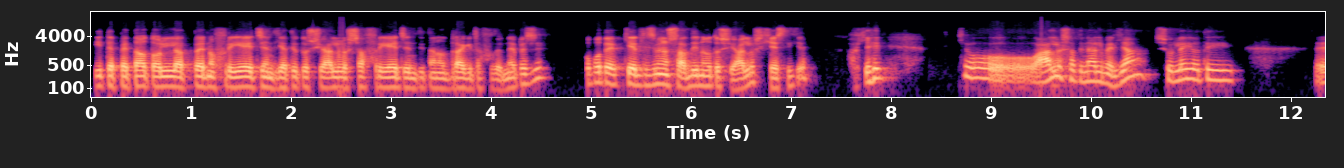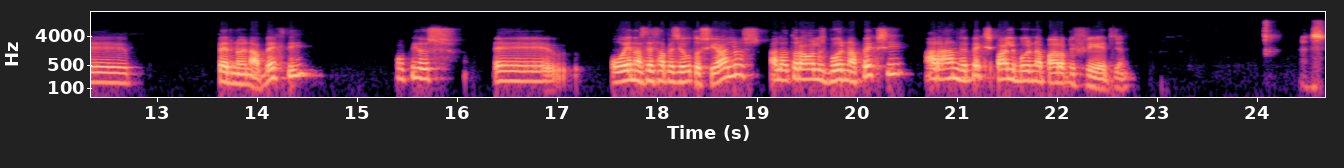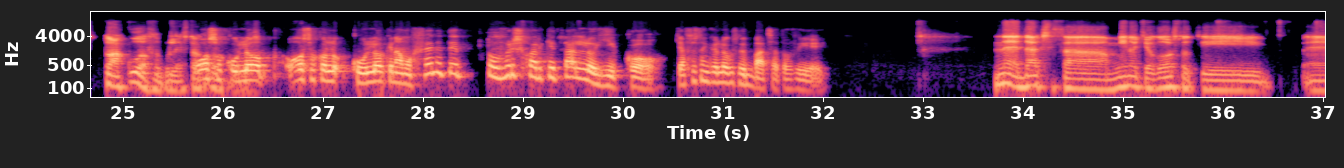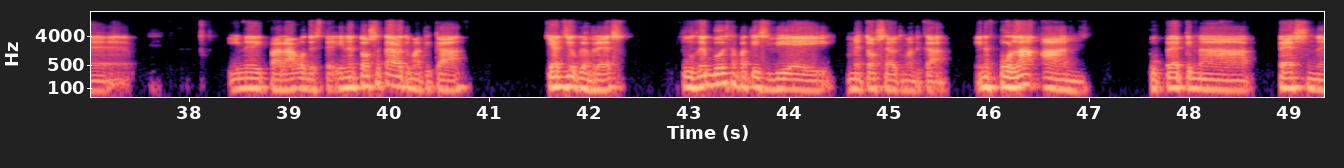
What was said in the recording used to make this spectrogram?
είτε πετάω το Λίλα, παίρνω free agent, γιατί ούτως ή άλλως σαν free agent ήταν ο Ντράγκιτς αφού δεν έπαιζε, οπότε κερδισμένος Σαντίνο ούτως ή άλλως, χέστηκε, okay. και ο άλλος από την άλλη μεριά σου λέει ότι ε, παίρνω ένα παίχτη, ο οποίος ε, ο ένας δεν θα παίζει ούτως ή άλλως, αλλά τώρα ο άλλος μπορεί να παίξει, άρα αν δεν παίξει πάλι μπορεί να πάρω από τη free agent. Το ακούω αυτό που λες. Το όσο, κουλό, όσο κουλό και να μου φαίνεται, το βρίσκω αρκετά λογικό. Και αυτός ήταν και ο λόγος που δεν πάτσα το VA. Ναι, εντάξει, θα μείνω κι εγώ στο ότι ε, είναι οι παράγοντες, είναι τόσα τα ερωτηματικά και από τις δύο πλευρές, που δεν μπορείς να πατήσεις VA με τόσα ερωτηματικά. Είναι πολλά αν που πρέπει να πέσουν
